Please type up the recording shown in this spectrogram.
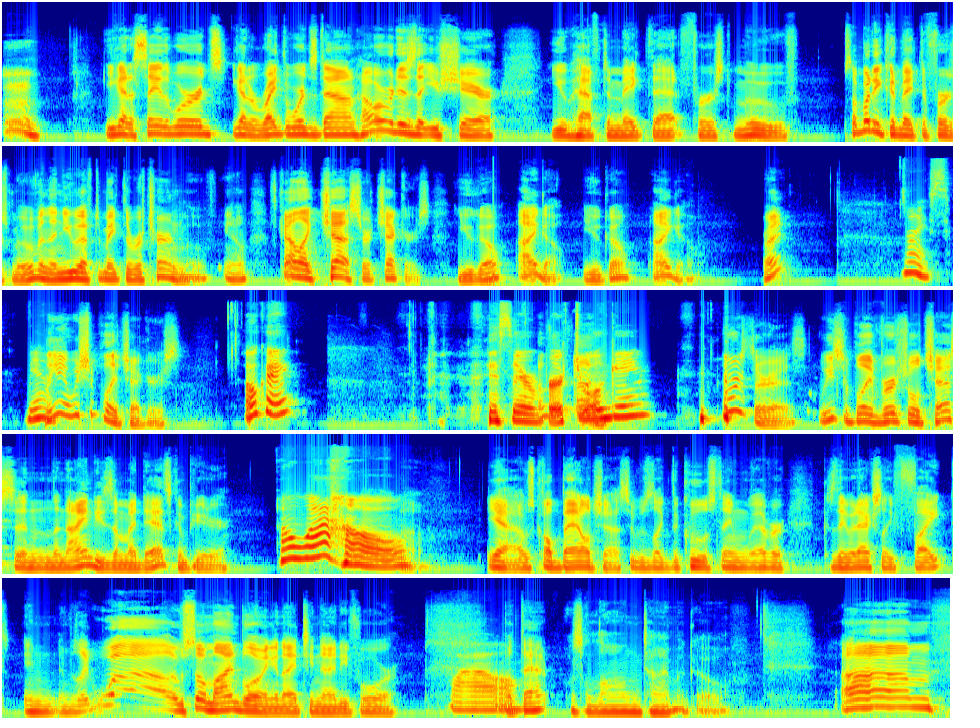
Mm, you got to say the words. You got to write the words down. However it is that you share, you have to make that first move. Somebody could make the first move, and then you have to make the return move. You know, it's kind of like chess or checkers. You go, I go. You go, I go. Right? Nice. Yeah. Yeah, we should play checkers. Okay. Is there a virtual game? Of course there is. We used to play virtual chess in the 90s on my dad's computer. Oh wow. Yeah, it was called Battle Chess. It was like the coolest thing ever because they would actually fight. And it was like, wow, it was so mind blowing in 1994. Wow. But that was a long time ago. Um,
